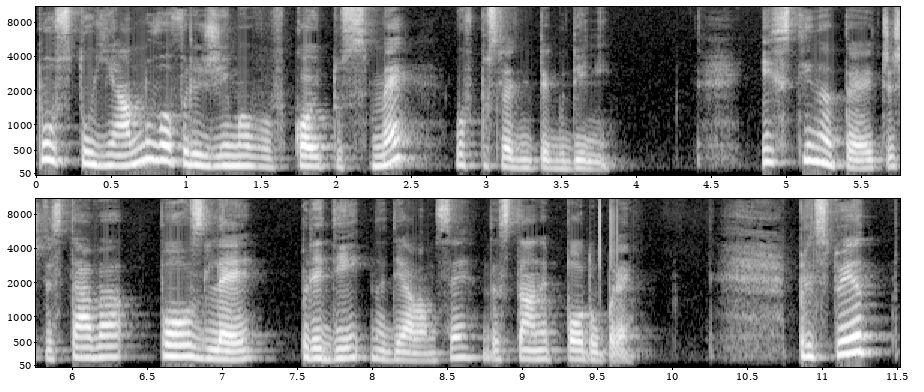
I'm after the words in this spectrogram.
постоянно в режима, в който сме в последните години. Истината е, че ще става по-зле преди, надявам се, да стане по-добре. Предстоят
